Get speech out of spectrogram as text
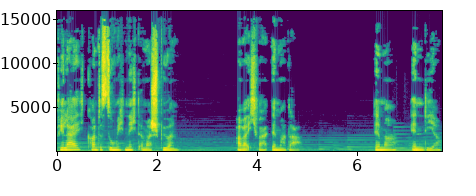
Vielleicht konntest du mich nicht immer spüren, aber ich war immer da. Immer in dir.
